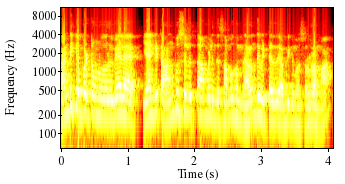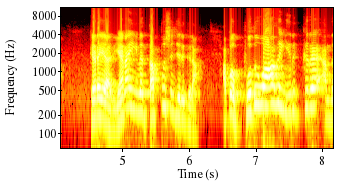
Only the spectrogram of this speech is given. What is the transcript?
தண்டிக்கப்பட்டவன் ஒரு வேலை என்கிட்ட அன்பு செலுத்தாமல் இந்த சமூகம் நடந்து விட்டது அப்படின்னு நம்ம சொல்கிறோமா கிடையாது. ஏன்னா இவன் தப்பு செஞ்சிருக்கிறான். அப்போ பொதுவாக இருக்கிற அந்த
